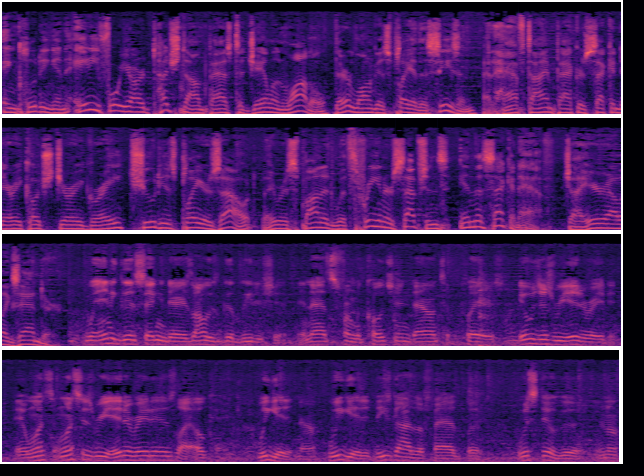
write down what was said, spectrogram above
including an 84-yard touchdown pass to Jaylen Waddle, their longest play of the season. At halftime, Packers secondary coach Jerry Gray chewed his players out. They responded with three interceptions in the second half. Jaire Alexander. With any good secondary, is always good leadership, and that's from the coaching down to the players. It was just reiterated, and once once it's reiterated, it's like okay, we get it now. We get it. These guys are fast, but we're still good. You know,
